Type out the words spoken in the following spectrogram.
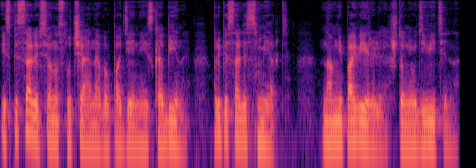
и списали все на случайное выпадение из кабины, приписали смерть. Нам не поверили, что неудивительно,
